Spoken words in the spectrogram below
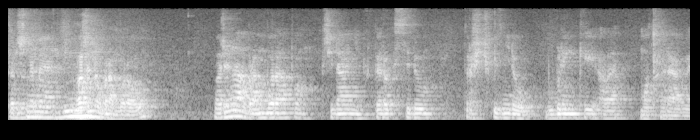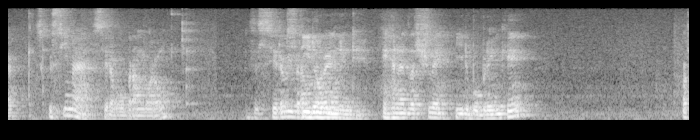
začneme vařenou bramborou. Vařená brambora po přidání k peroxidu trošičku z ní jdou bublinky, ale moc nereaguje. Zkusíme syrovou bramboru. Ze syrové brambory bublinky. i hned začaly jít bublinky. Pak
